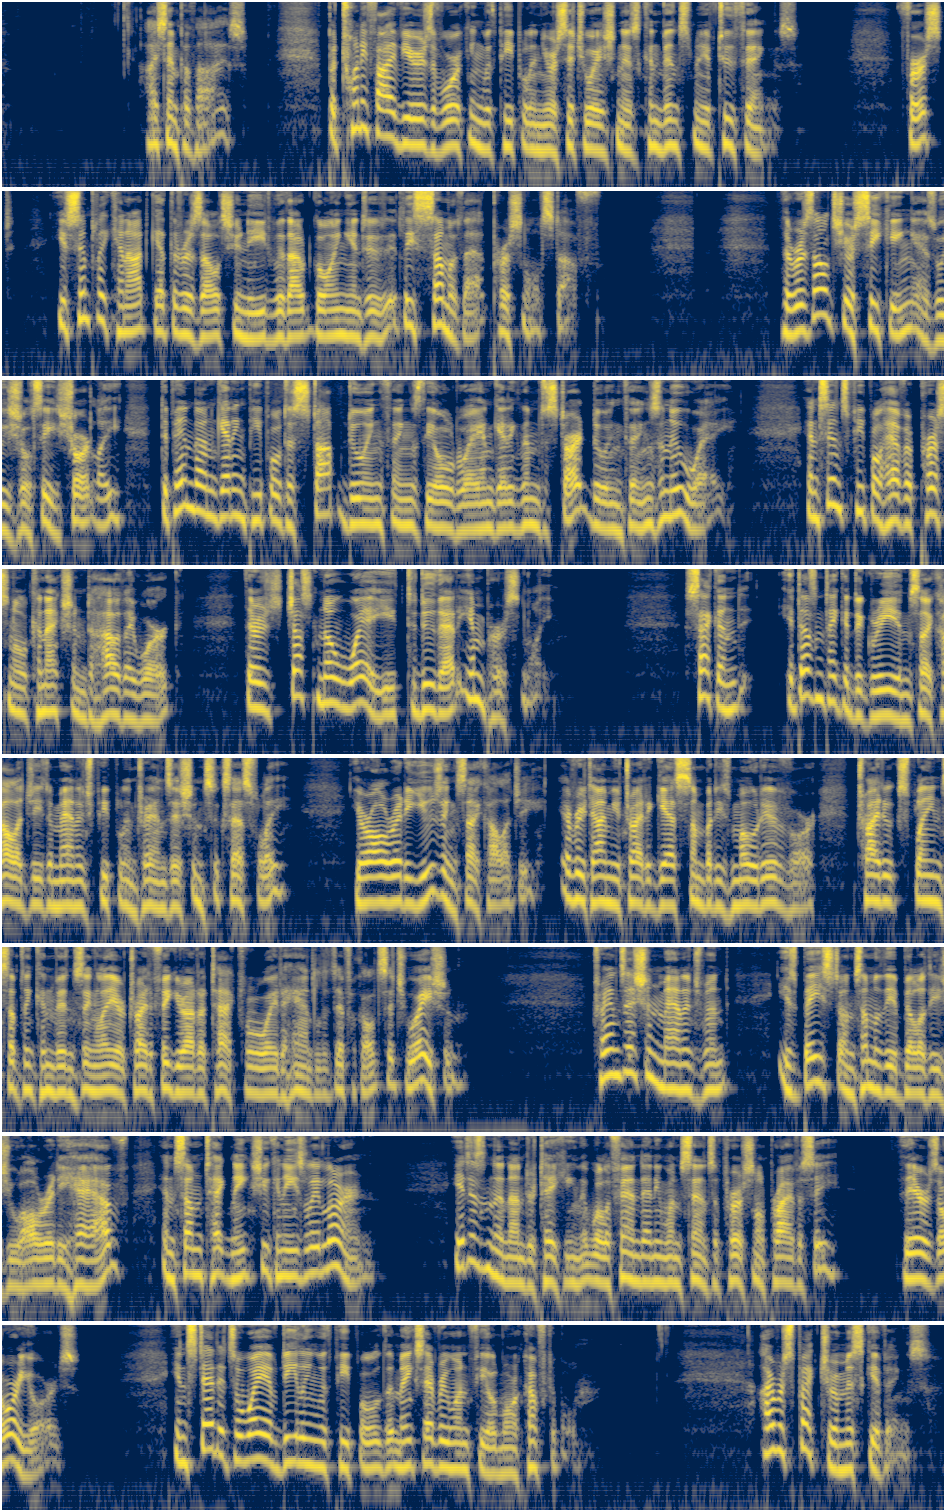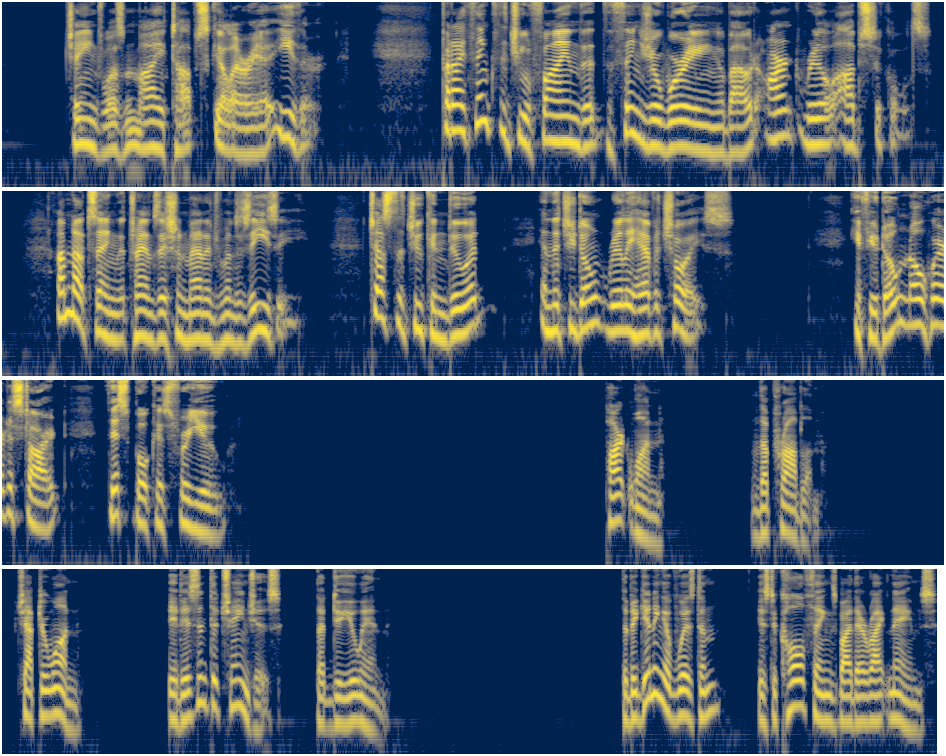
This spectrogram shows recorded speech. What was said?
I sympathize. But 25 years of working with people in your situation has convinced me of two things. First, you simply cannot get the results you need without going into at least some of that personal stuff. The results you're seeking, as we shall see shortly, depend on getting people to stop doing things the old way and getting them to start doing things a new way. And since people have a personal connection to how they work, there's just no way to do that impersonally. Second, it doesn't take a degree in psychology to manage people in transition successfully. You're already using psychology. Every time you try to guess somebody's motive or try to explain something convincingly or try to figure out a tactful way to handle a difficult situation. Transition management is based on some of the abilities you already have and some techniques you can easily learn. It isn't an undertaking that will offend anyone's sense of personal privacy, theirs or yours. Instead, it's a way of dealing with people that makes everyone feel more comfortable. I respect your misgivings. Change wasn't my top skill area either. But I think that you'll find that the things you're worrying about aren't real obstacles. I'm not saying that transition management is easy, just that you can do it and that you don't really have a choice. If you don't know where to start, this book is for you. Part 1 The Problem Chapter 1 it isn't the changes that do you in. The beginning of wisdom is to call things by their right names.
